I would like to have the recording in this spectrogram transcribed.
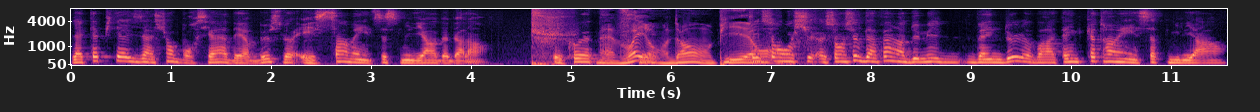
la capitalisation boursière d'Airbus est 126 milliards de dollars. Écoute, ben voyons donc. Puis son, chiffre d'affaires en 2022 va atteindre 87 milliards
